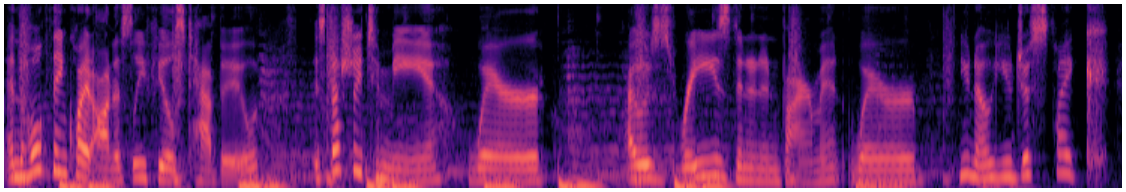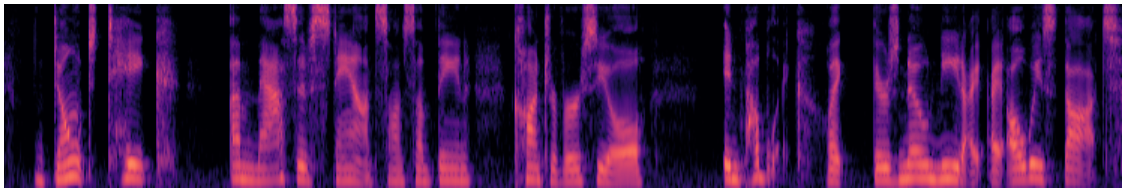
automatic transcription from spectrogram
And the whole thing, quite honestly, feels taboo, especially to me, where I was raised in an environment where, you know, you just like don't take a massive stance on something controversial in public. Like, there's no need. I, I always thought,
